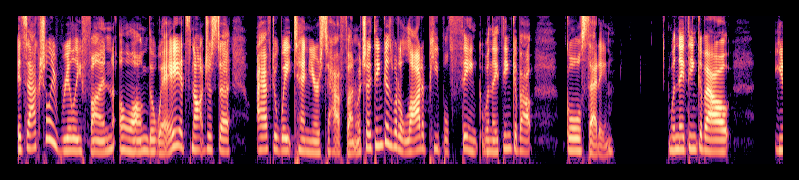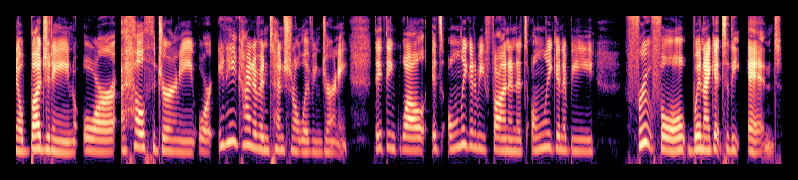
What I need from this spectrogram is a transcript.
it's actually really fun along the way. It's not just a, I have to wait 10 years to have fun, which I think is what a lot of people think when they think about goal setting. When they think about, you know, budgeting or a health journey or any kind of intentional living journey, they think, well, it's only going to be fun and it's only going to be fruitful when I get to the end.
